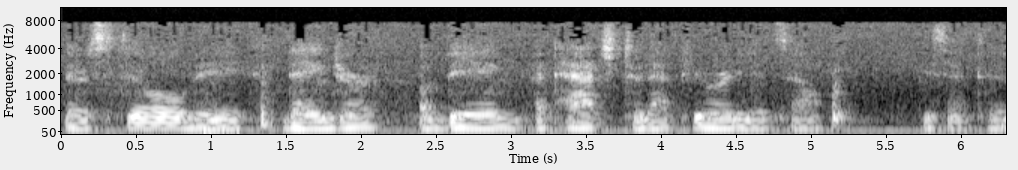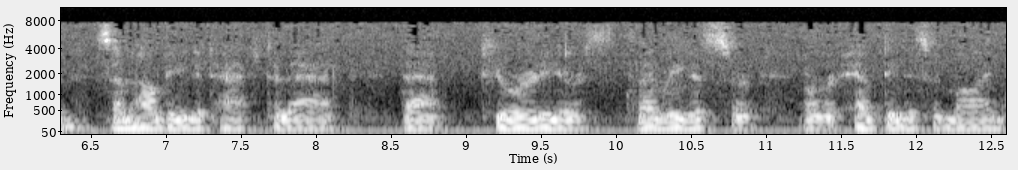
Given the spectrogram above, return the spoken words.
there's still the danger of being attached to that purity itself. He said to somehow being attached to that that purity or cleanliness or or emptiness of mind.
